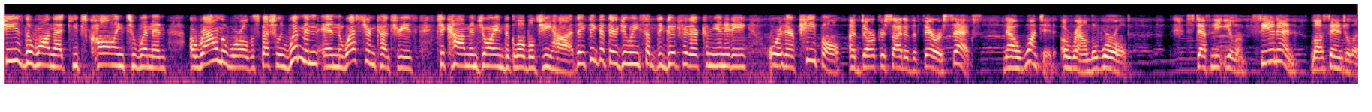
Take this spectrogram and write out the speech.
she's the one that keeps calling to women around the world, especially women in the Western countries, to come and join the global jihad. They think that they're doing something good for their community or their people. A darker side of the fairer sex, now wanted around the world. Stephanie Elam, CNN, Los Angeles.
